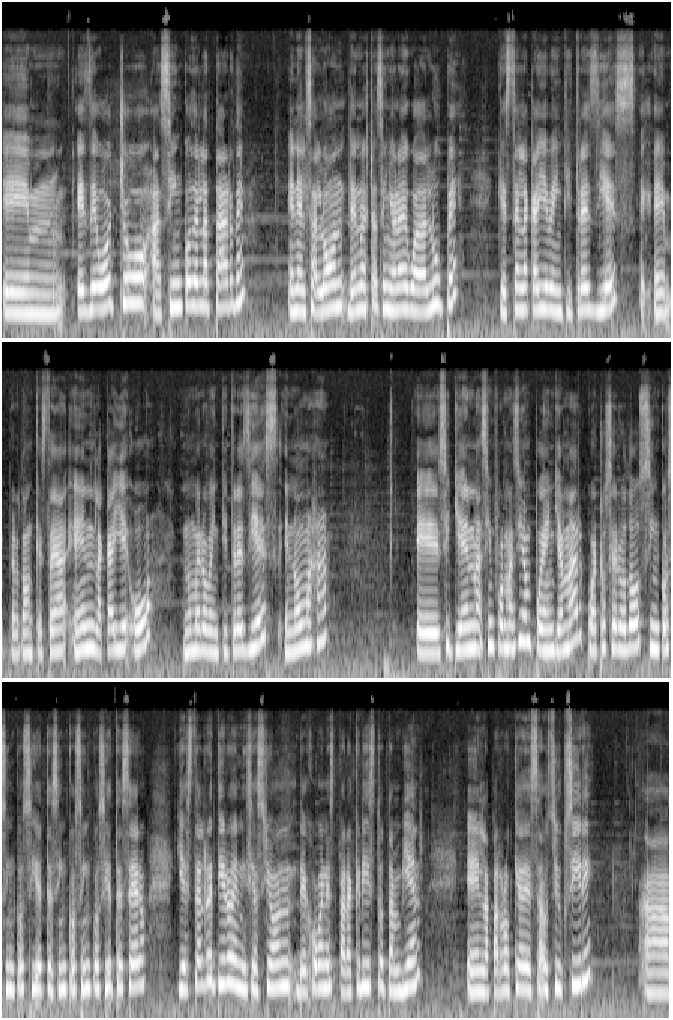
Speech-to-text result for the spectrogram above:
Em, es de 8 a 5 de la tarde en el salón de Nuestra Señora de Guadalupe, que está en la calle 2310, eh, eh, perdón, que está en la calle O, número 2310, en Omaha. Eh, si quieren más información pueden llamar 402-557-5570 y está el retiro de iniciación de jóvenes para Cristo también en la parroquia de South Sioux City. Ah,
